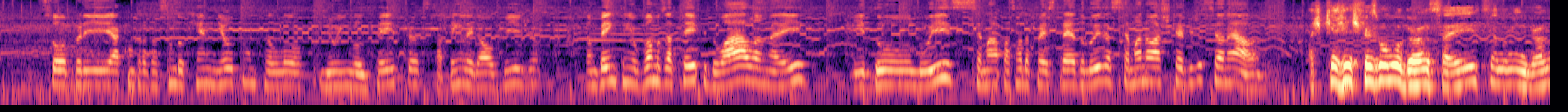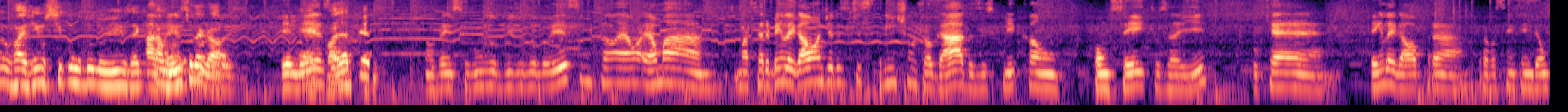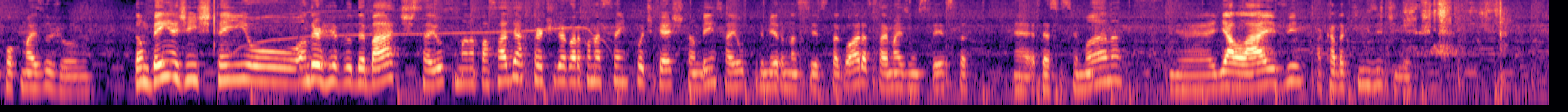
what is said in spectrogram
sobre a contratação do Ken Newton pelo New England Patriots. Tá bem legal o vídeo. Também tem o Vamos a Tape do Alan aí e do Luiz. Semana passada foi a estreia do Luiz. Essa semana eu acho que é vídeo seu, né, Alan? Acho que a gente fez uma mudança aí, se eu não me engano, vai vir o segundo do Luiz aí, que Ah, tá muito legal. Beleza. É, vale a pena. Então vem o segundo vídeo do Luiz. Então é, é uma, uma série bem legal onde eles destrincham jogadas, explicam conceitos aí, o que é bem legal para você entender um pouco mais do jogo. Também a gente tem o Under Review Debate, saiu semana passada e a partir de agora começa a sair em podcast também. Saiu o primeiro na sexta agora, sai mais um sexta é, dessa semana. É, e a live a cada 15 dias.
